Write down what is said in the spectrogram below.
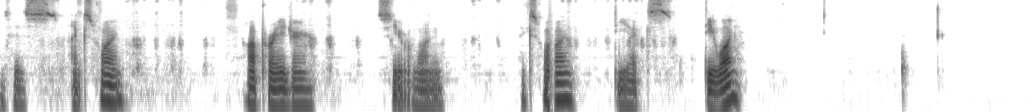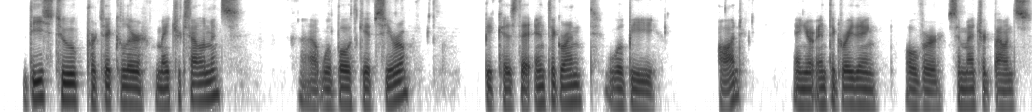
This is xy operator 0, 1 xy dx dy. These two particular matrix elements uh, will both give zero because the integrand will be odd and you're integrating over symmetric bounds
